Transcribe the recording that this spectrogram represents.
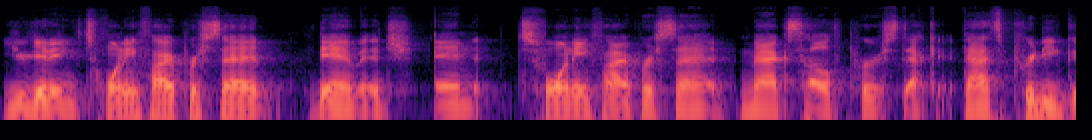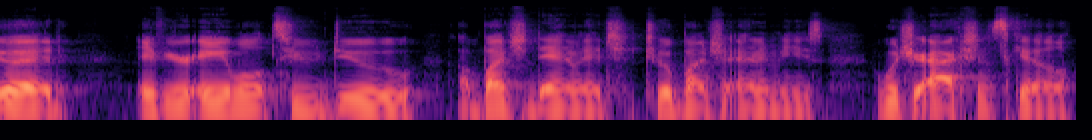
you're getting 25% damage and 25% max health per second. That's pretty good if you're able to do a bunch of damage to a bunch of enemies with your action skill,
